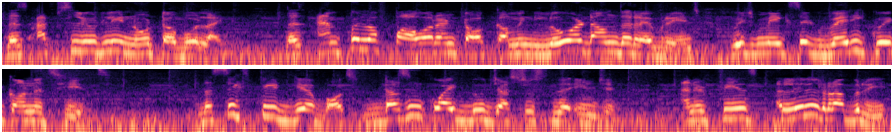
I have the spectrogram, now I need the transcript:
there's absolutely no turbo lag. There's ample of power and torque coming lower down the rev range which makes it very quick on its heels. The 6-speed gearbox doesn't quite do justice to the engine and it feels a little rubbery,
